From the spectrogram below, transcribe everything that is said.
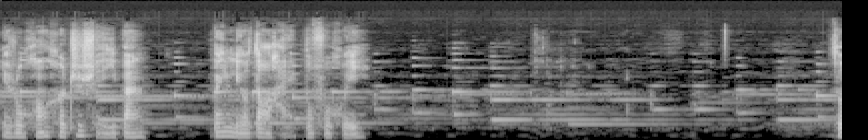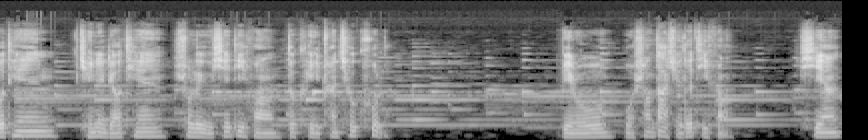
也如黄河之水一般，奔流到海不复回。昨天群里聊天说了，有些地方都可以穿秋裤了，比如我上大学的地方西安。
